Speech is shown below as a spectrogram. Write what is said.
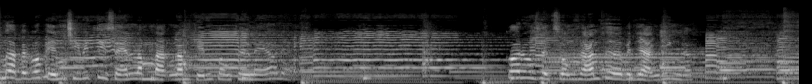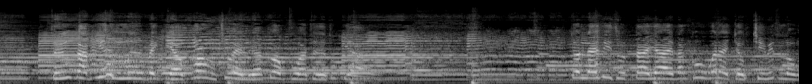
เมื่อไปพบเห็นชีวิตที่แสนลำบากลำเข็นของเธอแล้วเนี่ย ก็รู้สึกสงสารเธอเป็นอย่างยิ่งครับ ถึงกับยื่นมือไปเกี่ยวข้องช่วยเหลือครอบครัวเธอทุกอย่าง จนในที่สุดตายายทั้งคู่ก็ได้จบชีวิตลง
